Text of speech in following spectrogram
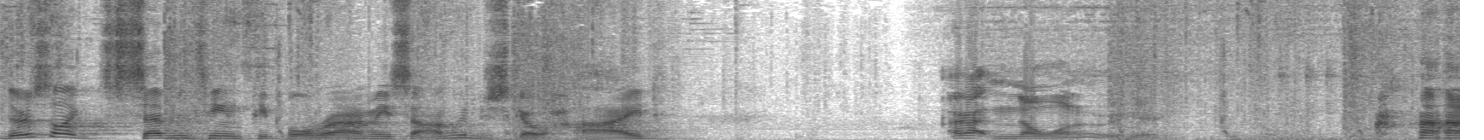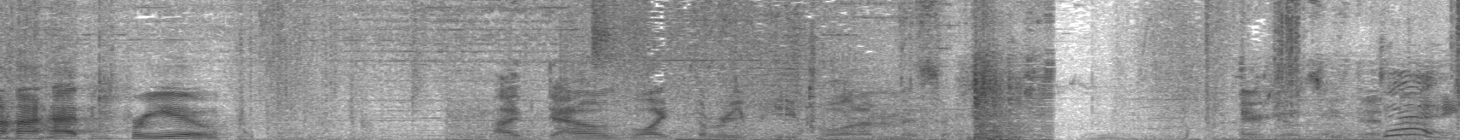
There's like 17 people around me, so I'm gonna just go hide. I got no one over here. Happy for you. I downed like three people and I'm missing. There he goes, he's dead. Dang.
